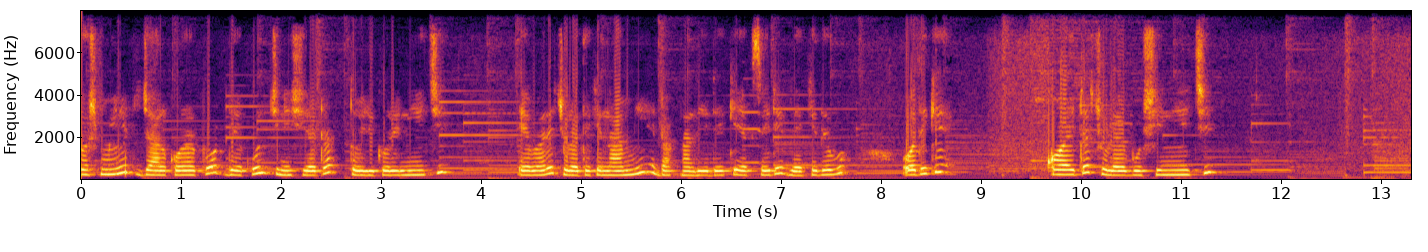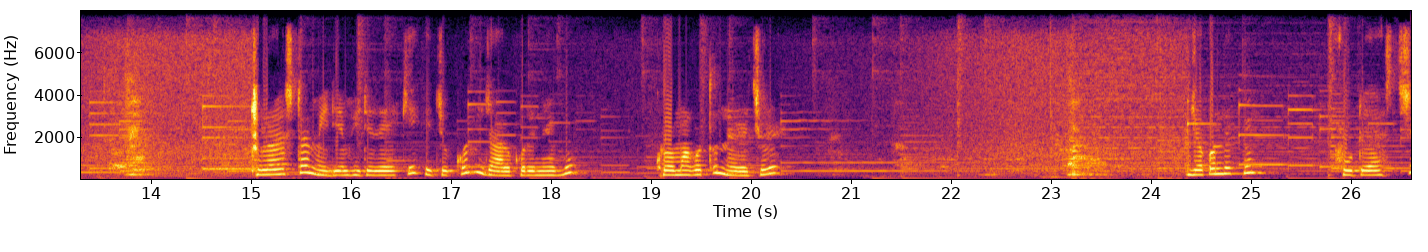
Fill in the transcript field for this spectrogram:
দশ মিনিট জাল করার পর দেখুন চিনি শিরাটা তৈরি করে নিয়েছি। এবারে চুলা থেকে নামিয়ে ডাকনা দিয়ে ডেকে এক সাইডে রেখে দেব। ওদিকে কড়াইটা চুলায় বসিয়ে নিয়েছি। চুলা রাসটা মিডিয়াম হিটে রেখে কিছুক্ষণ জাল করে নেব। ক্রমাগত নেড়ে চড়ে। যখন দেখবেন ফুটে আসছে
